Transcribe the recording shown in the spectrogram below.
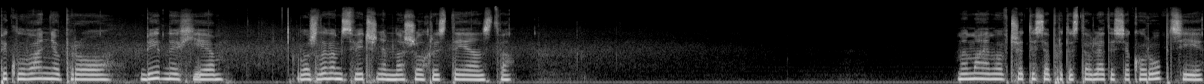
Піклування про бідних є важливим свідченням нашого християнства. Ми маємо вчитися протиставлятися корупції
